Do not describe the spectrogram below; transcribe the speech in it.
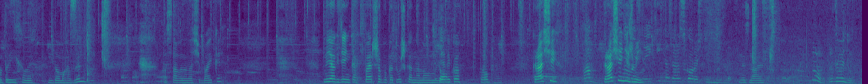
Ми приїхали до магазину, поставили наші байки. Ну як Денька, перша покатушка на новому велику. Топ. Кращий? Мам, Кращий, ніж мій? на якій я зараз скорості їздив? Не знаю. Ну, на твою думку.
